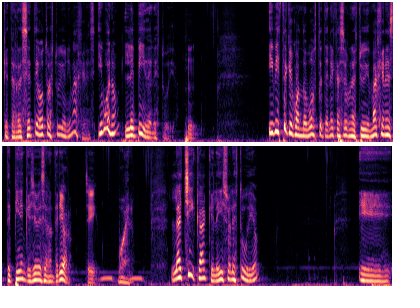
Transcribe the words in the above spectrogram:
que te recete otro estudio en imágenes. Y bueno, le pide el estudio. Mm. Y viste que cuando vos te tenés que hacer un estudio de imágenes, te piden que lleves el anterior. Sí. Bueno, la chica que le hizo el estudio eh,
